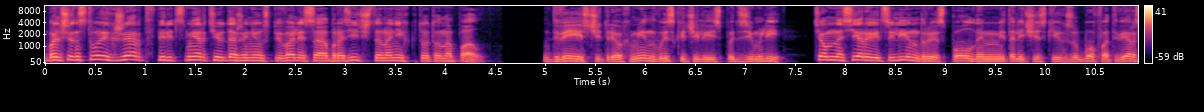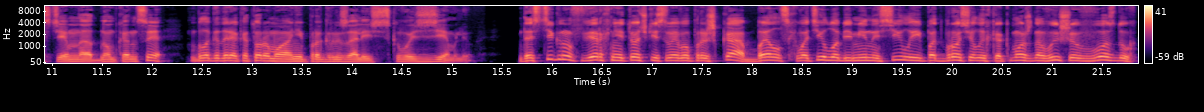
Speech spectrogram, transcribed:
Большинство их жертв перед смертью даже не успевали сообразить, что на них кто-то напал. Две из четырех мин выскочили из-под земли. Темно-серые цилиндры с полным металлических зубов отверстием на одном конце, благодаря которому они прогрызались сквозь землю. Достигнув верхней точки своего прыжка, Белл схватил обе мины силой и подбросил их как можно выше в воздух,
